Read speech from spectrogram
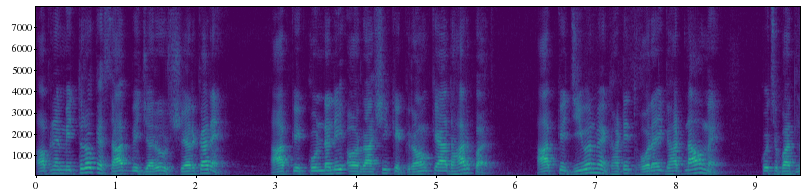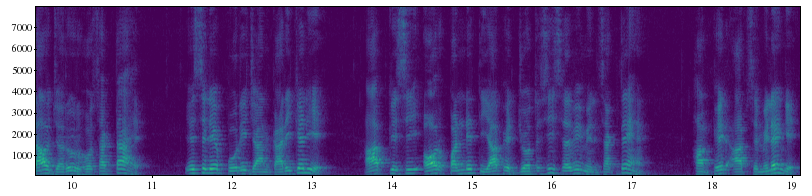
अपने मित्रों के साथ भी ज़रूर शेयर करें। आपकी कुंडली और राशि के ग्रहों के आधार पर आपके जीवन में घटित हो रही घटनाओं में कुछ बदलाव ज़रूर हो सकता है। इसलिए पूरी जानकारी के लिए आप किसी और पंडित या फिर ज्योतिषी से भी मिल सकते हैं। हम फिर आपसे मिलेंगे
